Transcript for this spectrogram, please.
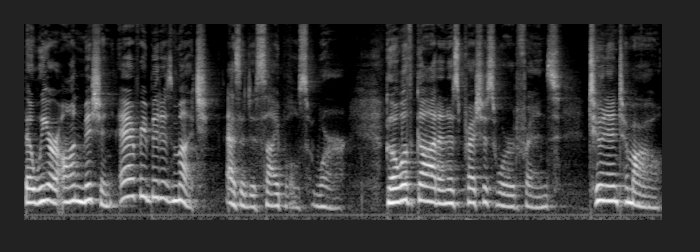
that we are on mission every bit as much as the disciples were. Go with God and His precious word, friends. Tune in tomorrow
